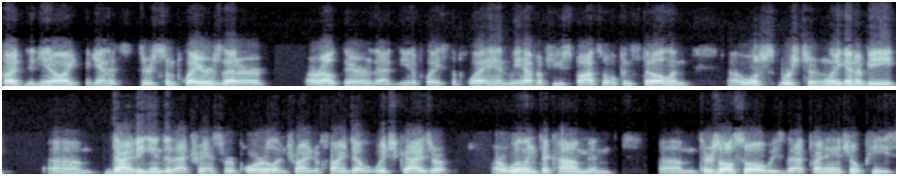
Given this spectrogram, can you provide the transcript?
But you know, again, it's there's some players that are are out there that need a place to play, and we have a few spots open still, and uh, we'll, we're certainly going to be um, diving into that transfer portal and trying to find out which guys are are willing to come. And um, there's also always that financial piece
